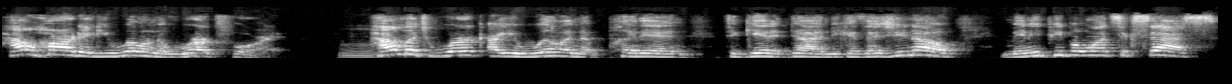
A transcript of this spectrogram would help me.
how hard are you willing to work for it? Mm. How much work are you willing to put in to get it done? Because as you know, many people want success.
